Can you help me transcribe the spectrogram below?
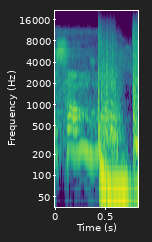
some more.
